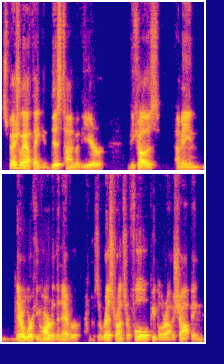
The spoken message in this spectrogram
especially I think this time of year because I mean they're working harder than ever because the restaurants are full, people are out shopping,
